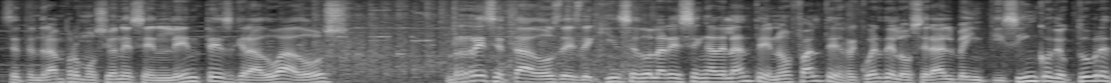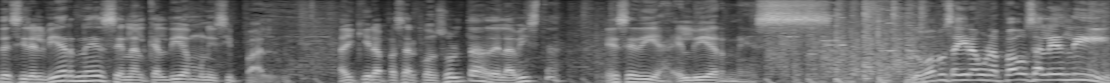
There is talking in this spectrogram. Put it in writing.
se tendrán promociones en lentes graduados recetados desde 15 dólares en adelante. No falte, recuérdelo, será el 25 de octubre, es decir, el viernes en la Alcaldía Municipal. Hay que ir a pasar consulta de la vista ese día, el viernes. Nos vamos a ir a una pausa, Leslie.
